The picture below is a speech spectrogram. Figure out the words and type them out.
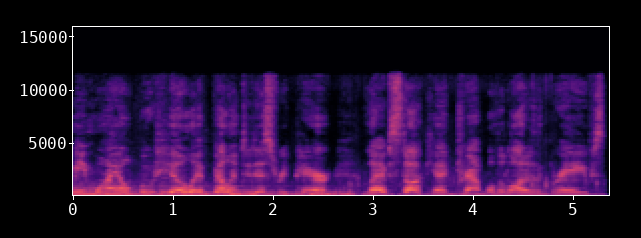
Meanwhile, Boot Hill, it fell into disrepair. Livestock had trampled a lot of the graves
